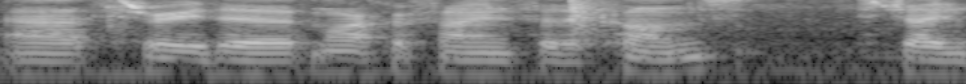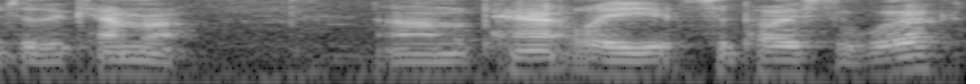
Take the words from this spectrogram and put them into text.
uh, through the microphone for the comms straight into the camera. Um, apparently it's supposed to work,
